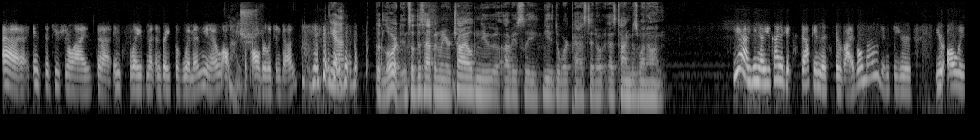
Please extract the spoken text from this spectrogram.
uh, institutionalized uh, enslavement and rape of women. You know, all, all religion does. Yeah. Good lord! And so this happened when you were a child, and you obviously needed to work past it as time has went on. Yeah, you know, you kind of get stuck in this survival mode, and so you're you're always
